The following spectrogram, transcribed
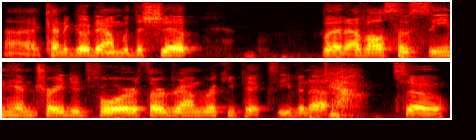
uh, kind of go down with the ship. But I've also seen him traded for third round rookie picks, even up. Yeah. So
